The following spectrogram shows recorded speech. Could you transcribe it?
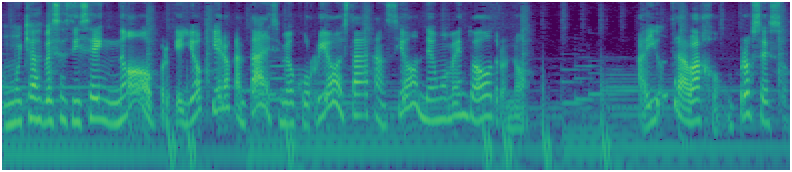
muchas veces dicen, no, porque yo quiero cantar y se me ocurrió esta canción de un momento a otro. No. Hay un trabajo, un proceso.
